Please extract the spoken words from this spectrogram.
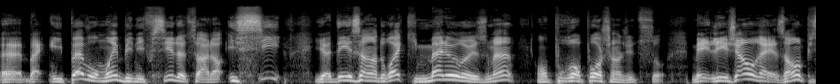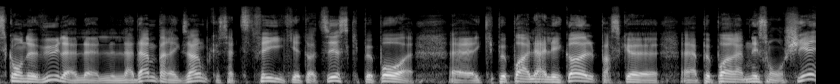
ben, ils peuvent au moins bénéficier de ça. Alors ici, il y a des endroits qui, malheureusement, on pourra pas changer tout ça. Gens ont raison, puis ce qu'on a vu, la, dame, par exemple, que sa petite fille qui est autiste, qui peut pas, euh, qui peut pas aller à l'école parce que elle peut pas ramener son chien,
